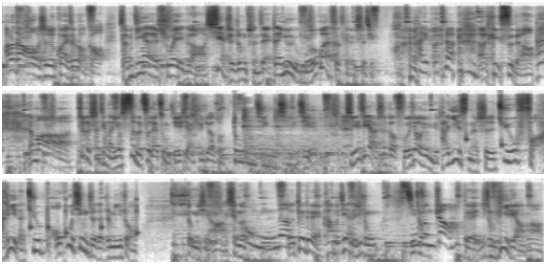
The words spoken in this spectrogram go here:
Hello，大家好，我是快字老高。咱们今天来说一个啊，现实中存在但又有魔幻色彩的事情。哈利波特 啊，类似的啊。那么这个事情呢，用四个字来总结一下，就叫做东京结界。结界啊是个佛教用语，它的意思呢是具有法力的、具有保护性质的这么一种东西啊，像个透明的呃对对，看不见的一种一金种钟罩，对一种力量啊。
